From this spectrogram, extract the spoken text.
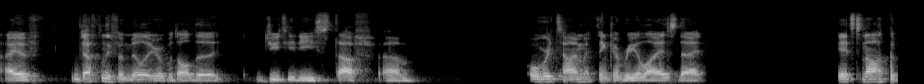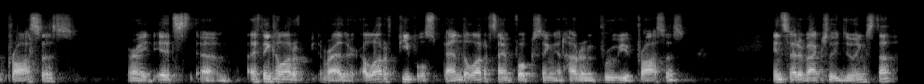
I have definitely familiar with all the GTD stuff. Um, over time, I think I realized that it's not the process, right? It's um, I think a lot of rather a lot of people spend a lot of time focusing on how to improve your process instead of actually doing stuff.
